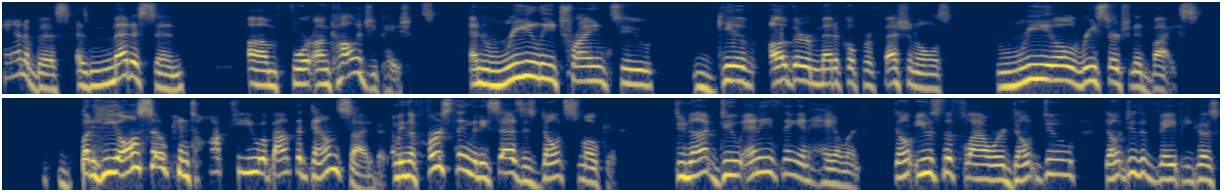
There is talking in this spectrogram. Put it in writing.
cannabis as medicine um, for oncology patients, and really trying to give other medical professionals real research and advice but he also can talk to you about the downside of it. I mean, the first thing that he says is don't smoke it. Do not do anything inhalant. Don't use the flower. Don't do don't do the vape. He goes,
